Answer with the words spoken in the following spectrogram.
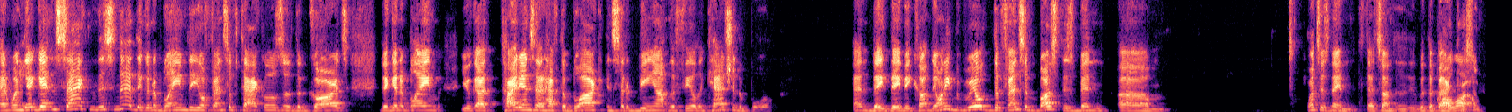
And when they're getting sacked and this and that, they're going to blame the offensive tackles or the guards. They're going to blame you got tight ends that have to block instead of being out in the field and catching the ball. And they they become the only real defensive bust has been um what's his name? That's on with the back Carl problem. Lawson.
